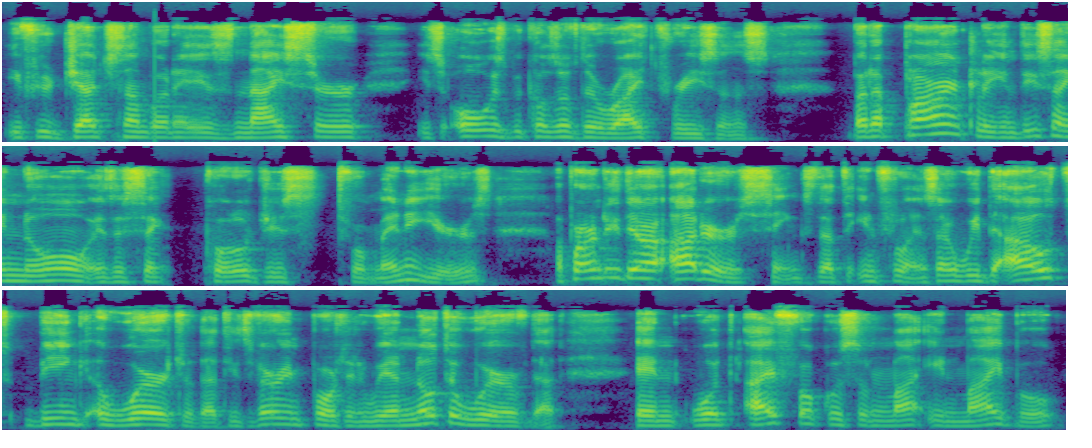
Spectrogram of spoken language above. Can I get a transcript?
if you judge somebody as nicer, it's always because of the right reasons. But apparently, and this I know as a psychologist for many years, apparently there are other things that influence us without being aware to that. It's very important. We are not aware of that. And what I focus on my in my book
